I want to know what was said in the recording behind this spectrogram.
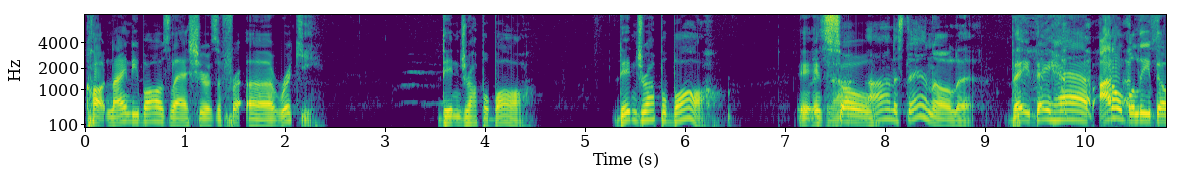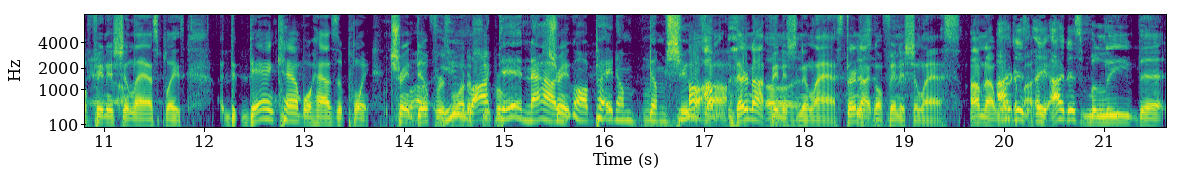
caught 90 balls last year as a fr- uh, rookie. Didn't drop a ball. Didn't drop a ball. And, Listen, so I, I understand all that. They they have. I don't believe they'll finish in last place. D- Dan Campbell has a point. Trent Well, Dilfer's you won a locked Super. in now. Trent, You're gonna pay them them shoes Oh, off. they're not Oh, finishing in last. They're not going to finish in last. I'm not I worried just, about hey, that. I just believe that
